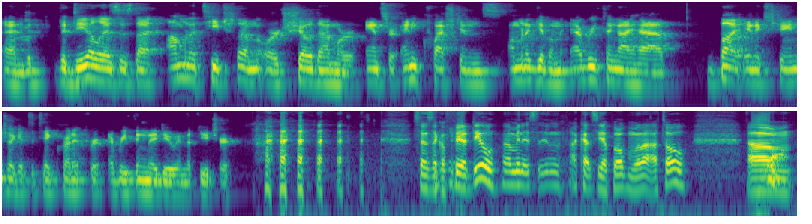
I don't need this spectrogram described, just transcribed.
And the, the deal is is that I'm going to teach them or show them or answer any questions. I'm going to give them everything I have, but in exchange I get to take credit for everything they do in the future. Sounds like a fair deal. I mean, it's I can't see a problem with that at all. Um,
